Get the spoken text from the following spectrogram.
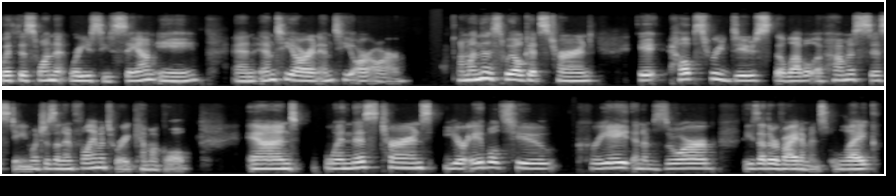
with this one that where you see SAMe and MTR and MTRR. And when this wheel gets turned, it helps reduce the level of homocysteine, which is an inflammatory chemical. And when this turns, you're able to create and absorb these other vitamins like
